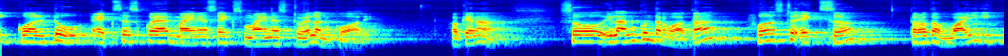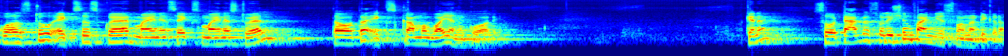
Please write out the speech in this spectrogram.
equal to x square minus x minus twelve అనుకోవాలి. ఓకేనా? సో ఇలా అనుకున్న తర్వాత ఫస్ట్ ఎక్స్ తర్వాత y equals to x square minus x minus twelve తర్వాత ఎక్స్ కామ వై అనుకోవాలి. ఓకేనా? సో ట్యాబ్లెట్ సొల్యూషన్ ఫైండ్ చేస్తున్నానండి ఇక్కడ.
